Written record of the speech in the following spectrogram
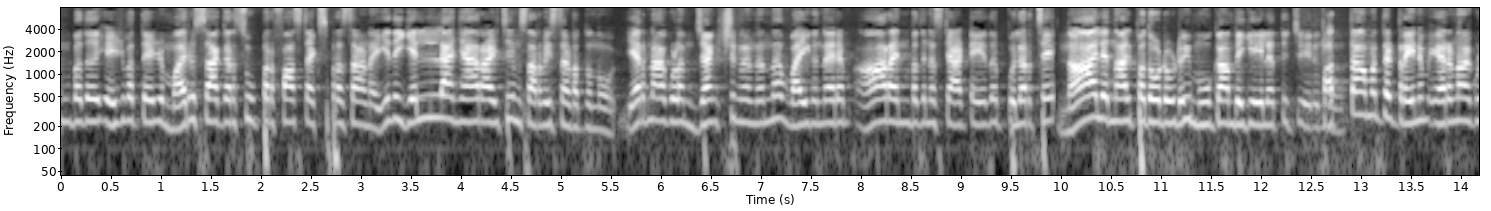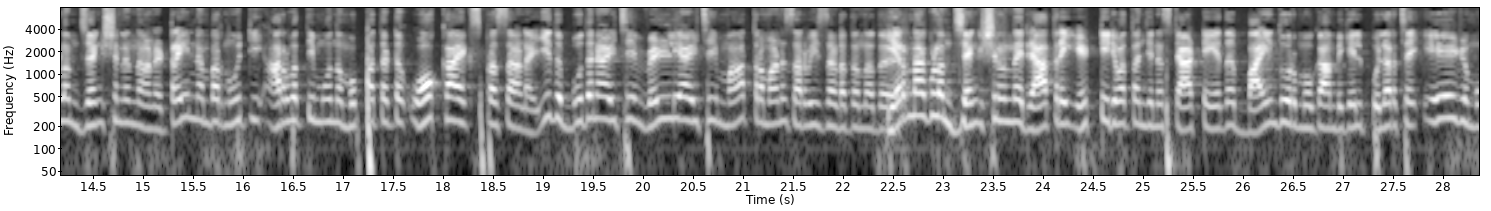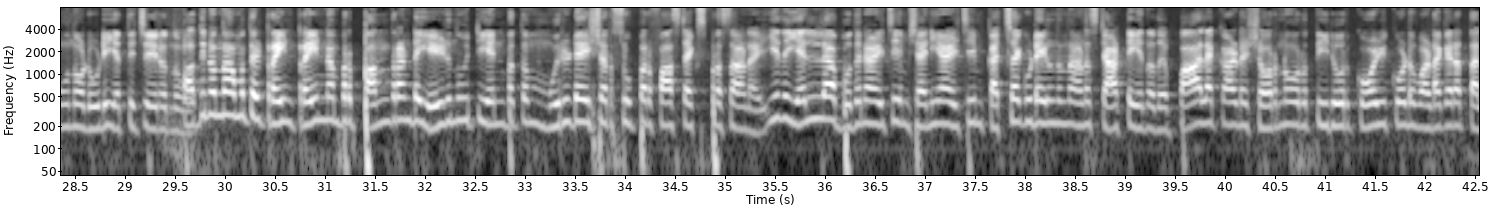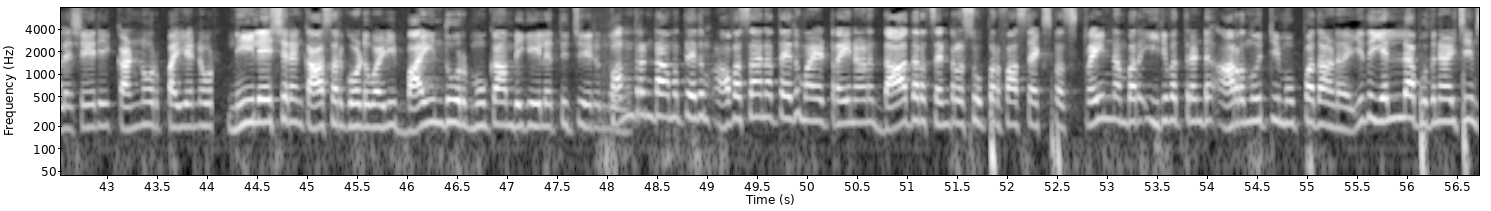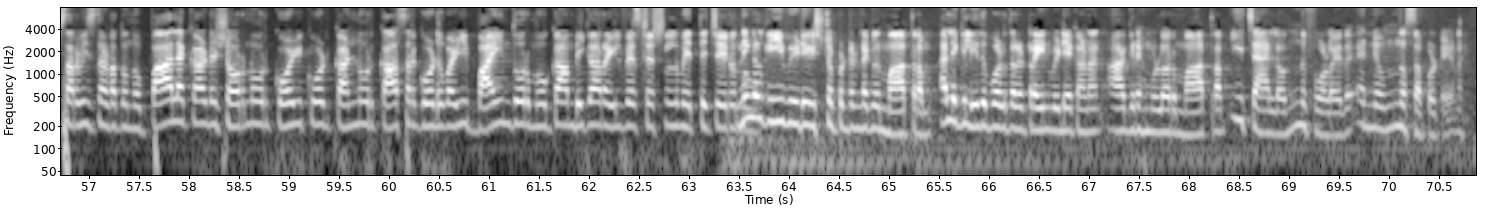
ഇരുപത്തി ഒൻപത് എഴുപത്തി ഏഴ് മരുസാഗർ സൂപ്പർ ഫാസ്റ്റ് എക്സ്പ്രസ് ആണ് ഇത് എല്ലാ ഞായറാഴ്ചയും സർവീസ് നടത്തുന്നു. എറണാകുളം ജംഗ്ഷനിൽ നിന്ന് വൈകുന്നേരം ആറ് അൻപതിന് സ്റ്റാർട്ട് ചെയ്ത് പുലർച്ചെ നാല് നാൽപ്പതോടുകൂടി മൂകാംബികയിൽ എത്തിച്ചേരുന്നു. പത്താമത്തെ ട്രെയിനും എറണാകുളം ജംഗ്ഷനിൽ നിന്നാണ്. ട്രെയിൻ നമ്പർ നൂറ്റി അറുപത്തി മൂന്ന് മുപ്പത്തെട്ട് ഓക്ക എക്സ്പ്രസ് ആണ് ഇത് ബുധനാഴ്ചയും വെള്ളിയാഴ്ചയും മാത്രമാണ് സർവീസ് നടത്തുന്നത്. എറണാകുളം ജംഗ്ഷനിൽ നിന്ന് രാത്രി എട്ട് ഇരുപത്തഞ്ചിന് സ്റ്റാർട്ട് ചെയ്ത് ബൈന്ദൂർ മൂകാംബികയിൽ പുലർച്ചെ ഏഴ് മൂന്നോടുകൂടി എത്തിച്ചേരുന്നു. പതിനൊന്നാമത്തെ ട്രെയിൻ ട്രെയിൻ നമ്പർ പന്ത്രണ്ട് എഴുന്നൂറ്റി എൺപത്തി മുരുടേശ്വർ സൂപ്പർ ഫാസ്റ്റ് എക്സ്പ്രസ് ആണ് ഇത് എല്ലാ ബുധനാഴ്ചയും ശനിയാഴ്ചയും കച്ചകുടയിൽ നിന്നാണ് സ്റ്റാർട്ട് ചെയ്യുന്നത്. പാലക്കാട് ഷൊർണൂർ തിരൂർ കോഴിക്കോട് വടകര തലശ്ശേരി കണ്ണൂർ പയ്യന്നൂർ നീലേശ്വരം കാസർഗോഡ് വഴി ബൈന്ദൂർ മൂകാംബികയിൽ എത്തിച്ചേരുന്നു. പന്ത്രണ്ടാമത്തേതും അവസാനത്തേതുമായ ട്രെയിനാണ് Dadar central super fast express. Train number ഇരുപത്തിരണ്ട് അറുന്നൂറ്റി മുപ്പതാണ് ഇത് എല്ലാ ബുധനാഴ്ചയും സർവീസ് നടത്തുന്നു. പാലക്കാട് ഷൊർണൂർ കോഴിക്കോട് കണ്ണൂർ കാസർഗോഡ് വഴി ബൈന്ദൂർ മൂകാംബിക റെയിൽവേ സ്റ്റേഷനിലും എത്തിച്ചേരുന്നു. നിങ്ങൾക്ക് ഈ വീഡിയോ ഇഷ്ടപ്പെട്ടിട്ടുണ്ടെങ്കിൽ മാത്രം അല്ലെങ്കിൽ ഇതുപോലത്തെ ട്രെയിൻ വീഡിയോ കാണാൻ ആഗ്രഹമുള്ളവർ മാത്രം ഈ ചാനൽ ഒന്ന് ഫോളോ ചെയ്ത് എന്നെ ഒന്ന് സപ്പോർട്ട് ചെയ്യണം.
